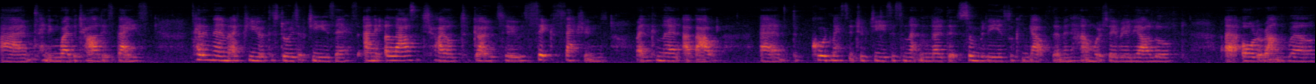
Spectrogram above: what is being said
um, depending where the child is based telling them a few of the stories of Jesus and it allows the child to go to six sessions where they can learn about um, the good message of Jesus and let them know that somebody is looking out for them and how much they really are loved uh, all around the world.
